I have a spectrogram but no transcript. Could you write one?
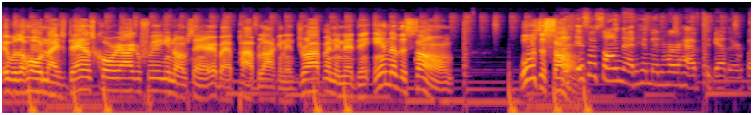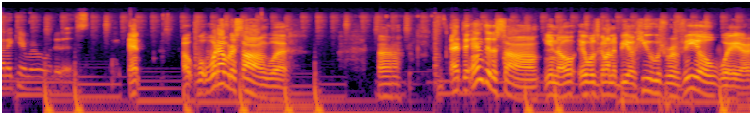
it was a whole nice dance choreography. You know what I'm saying? Everybody pop blocking and dropping. And at the end of the song, what was the song? It's a song that him and her have together, but I can't remember what it is. And uh, whatever the song was, uh, at the end of the song, you know, it was going to be a huge reveal where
